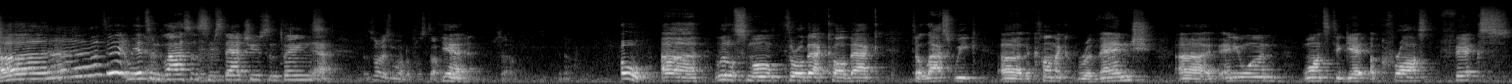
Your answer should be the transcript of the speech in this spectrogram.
Uh, that's it. We had some glasses, some statues, some things. Yeah. There's always wonderful stuff. Yeah. So. you know. Oh, uh, little small throwback callback to last week, uh, the comic Revenge. Uh, if anyone wants to get a crossed fix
